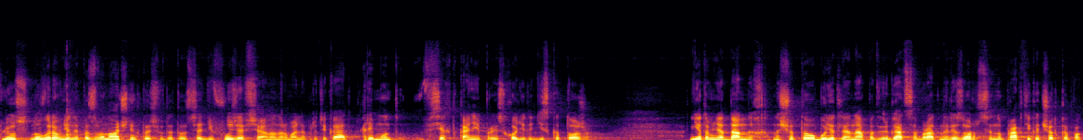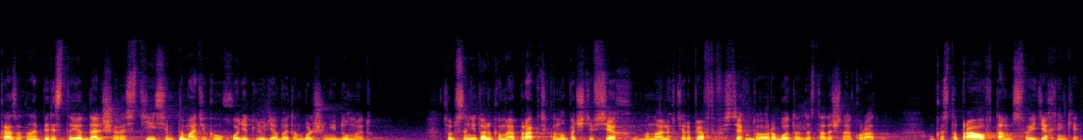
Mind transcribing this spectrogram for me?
Плюс, ну, выровненный позвоночник, то есть вот эта вот вся диффузия, вся она нормально протекает. Ремонт всех тканей происходит, и диска тоже. Нет у меня данных насчет того, будет ли она подвергаться обратной резорбции, но практика четко показывает, она перестает дальше расти, симптоматика уходит, люди об этом больше не думают. Собственно, не только моя практика, но почти всех мануальных терапевтов из тех, кто работает достаточно аккуратно. У костоправов там свои техники.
